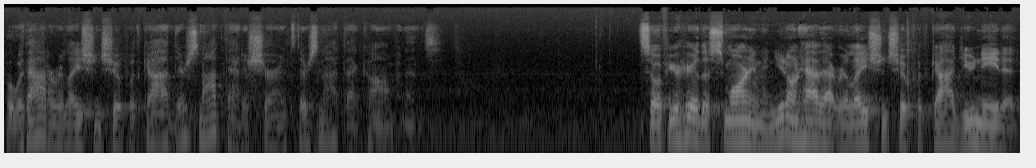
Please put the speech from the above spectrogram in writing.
But without a relationship with God, there's not that assurance, there's not that confidence. So if you're here this morning and you don't have that relationship with God, you need it.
